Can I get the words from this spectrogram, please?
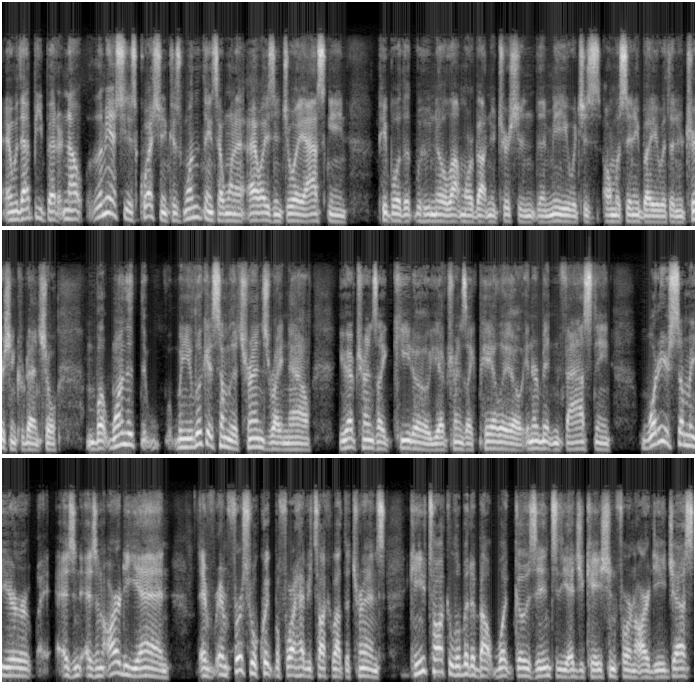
And would that be better? Now, let me ask you this question because one of the things I want to, I always enjoy asking people that, who know a lot more about nutrition than me, which is almost anybody with a nutrition credential. But one that, when you look at some of the trends right now, you have trends like keto, you have trends like paleo, intermittent fasting what are some of your as an as an RDN? And, first, real quick, before I have you talk about the trends, can you talk a little bit about what goes into the education for an RD, Jess?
